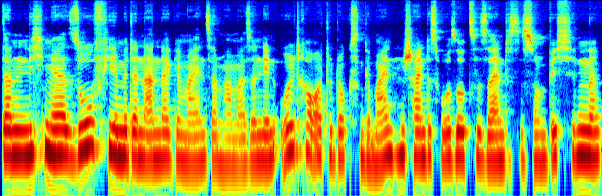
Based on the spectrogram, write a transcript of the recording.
dann nicht mehr so viel miteinander gemeinsam haben. Also in den ultraorthodoxen Gemeinden scheint es wohl so zu sein, dass es so ein bisschen,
